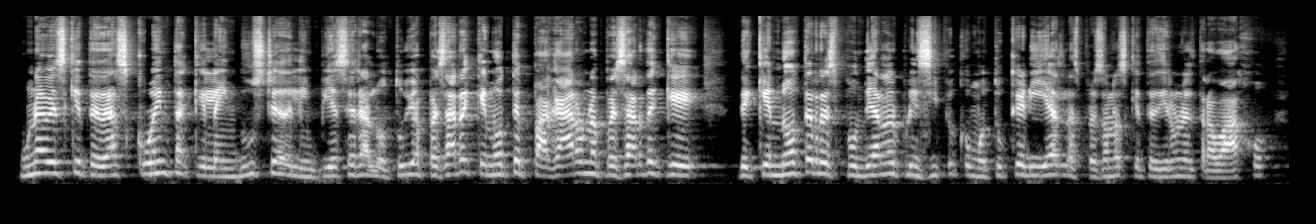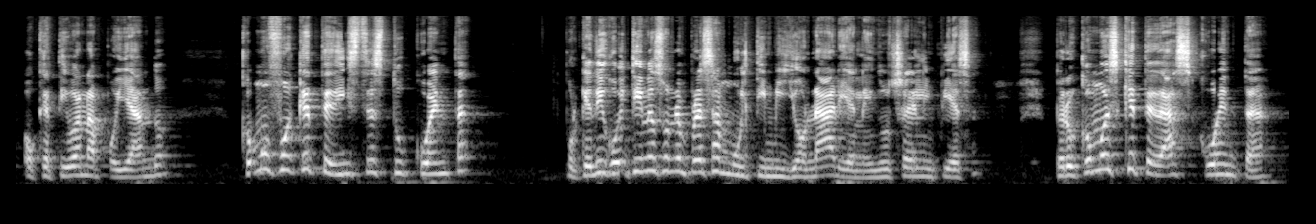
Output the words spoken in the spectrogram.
una vez que te das cuenta que la industria de limpieza era lo tuyo, a pesar de que no te pagaron, a pesar de que, de que no te respondían al principio como tú querías, las personas que te dieron el trabajo o que te iban apoyando, ¿cómo fue que te diste tú cuenta? Porque digo, hoy tienes una empresa multimillonaria en la industria de limpieza, pero ¿cómo es que te das cuenta,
